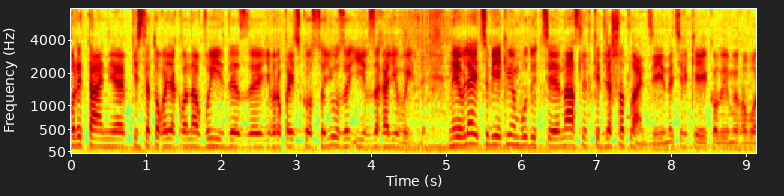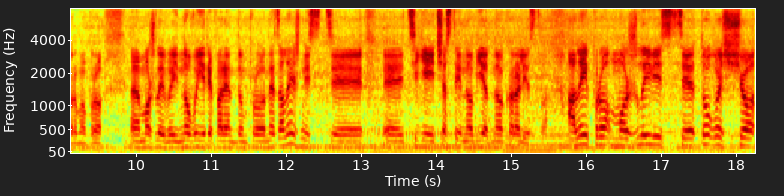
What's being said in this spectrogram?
Британія після того, як вона вийде з Європейського Союзу і взагалі вийде. Не уявляють собі, якими будуть е, наслідки для Шотландії, не тільки коли ми говоримо про е, можливий новий референдум про незалежність е, е, цієї частини об'єднаного королівства, але й про можливість е, того, що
